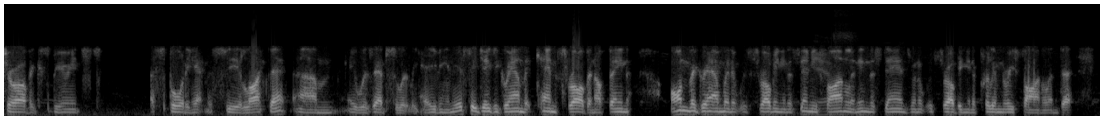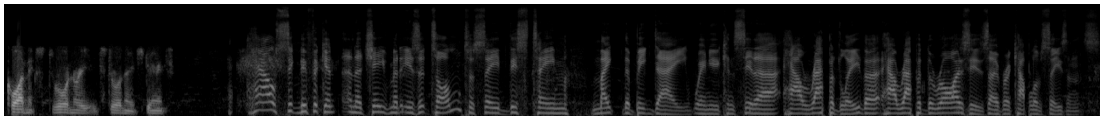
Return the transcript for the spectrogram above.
sure I've experienced a sporting atmosphere like that. Um, it was absolutely heaving, and the SCG is a ground that can throb, and I've been on the ground when it was throbbing in a semi-final, yes. and in the stands when it was throbbing in a preliminary final, and uh, quite an extraordinary, extraordinary experience. How significant an achievement is it, Tom, to see this team make the big day when you consider how rapidly the how rapid the rise is over a couple of seasons?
